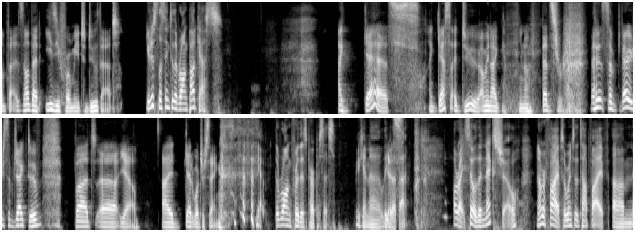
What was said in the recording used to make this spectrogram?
It's not that easy for me to do that. You're just listening to the wrong podcasts. I guess. I guess I do. I mean, I, you know, that's that is sub- very subjective, but uh, yeah, I get what you're saying. yeah, the wrong for this purposes. We can uh, leave yes. it at that. All right. So the next show, number five. So we're into the top five. Um,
